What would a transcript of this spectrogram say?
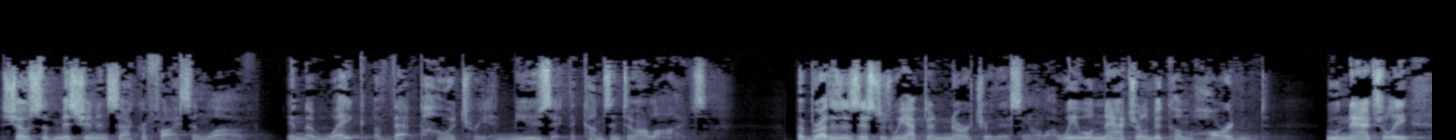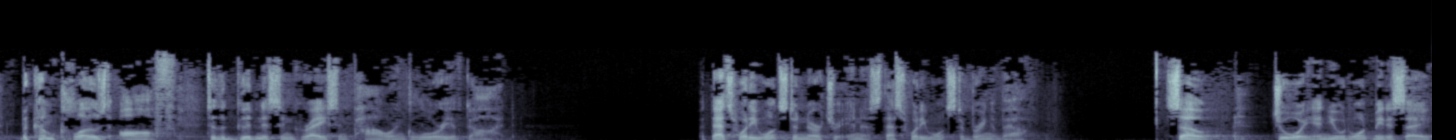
show submission and sacrifice and love in the wake of that poetry and music that comes into our lives. But, brothers and sisters, we have to nurture this in our life. We will naturally become hardened. We will naturally become closed off to the goodness and grace and power and glory of God. But that's what He wants to nurture in us, that's what He wants to bring about. So, joy, and you would want me to say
